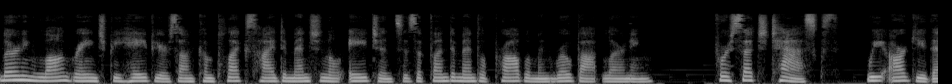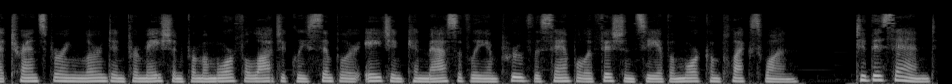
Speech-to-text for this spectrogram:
Learning long range behaviors on complex high dimensional agents is a fundamental problem in robot learning. For such tasks, we argue that transferring learned information from a morphologically simpler agent can massively improve the sample efficiency of a more complex one. To this end,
